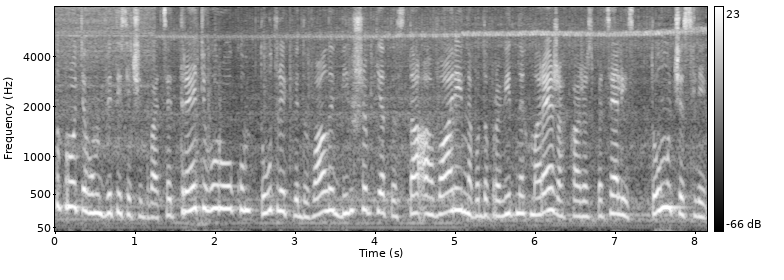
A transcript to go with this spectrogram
то протягом 2023 року тут ліквідували більше 500 аварій на водопровідних мережах, каже спеціаліст, в тому числі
